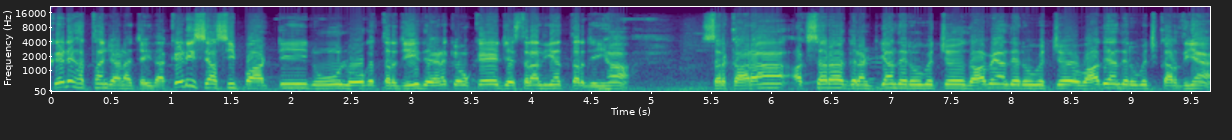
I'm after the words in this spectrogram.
ਕਿਹੜੇ ਹੱਥਾਂ ਜਾਣਾ ਚਾਹੀਦਾ? ਕਿਹੜੀ ਸਿਆਸੀ ਪਾਰਟੀ ਨੂੰ ਲੋਕ ਤਰਜੀਹ ਦੇਣ? ਕਿਉਂਕਿ ਜਿਸ ਤਰ੍ਹਾਂ ਦੀਆਂ ਤਰਜੀਹਾਂ ਸਰਕਾਰਾਂ ਅਕਸਰ ਗਰੰਟੀਆਂ ਦੇ ਰੂਪ ਵਿੱਚ ਦਾਅਵਿਆਂ ਦੇ ਰੂਪ ਵਿੱਚ ਵਾਅਦਿਆਂ ਦੇ ਰੂਪ ਵਿੱਚ ਕਰਦੀਆਂ।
